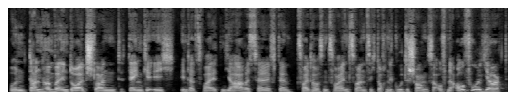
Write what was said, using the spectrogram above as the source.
Und dann haben wir in Deutschland, denke ich, in der zweiten Jahreshälfte 2022 doch eine gute Chance auf eine Aufholjagd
